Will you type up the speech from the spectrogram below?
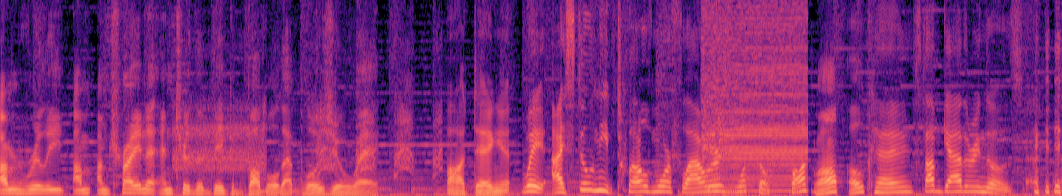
I'm really, I'm, I'm trying to enter the big bubble that blows you away. Oh dang it. Wait, I still need 12 more flowers? What the fuck? Well, Okay, stop gathering those. you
